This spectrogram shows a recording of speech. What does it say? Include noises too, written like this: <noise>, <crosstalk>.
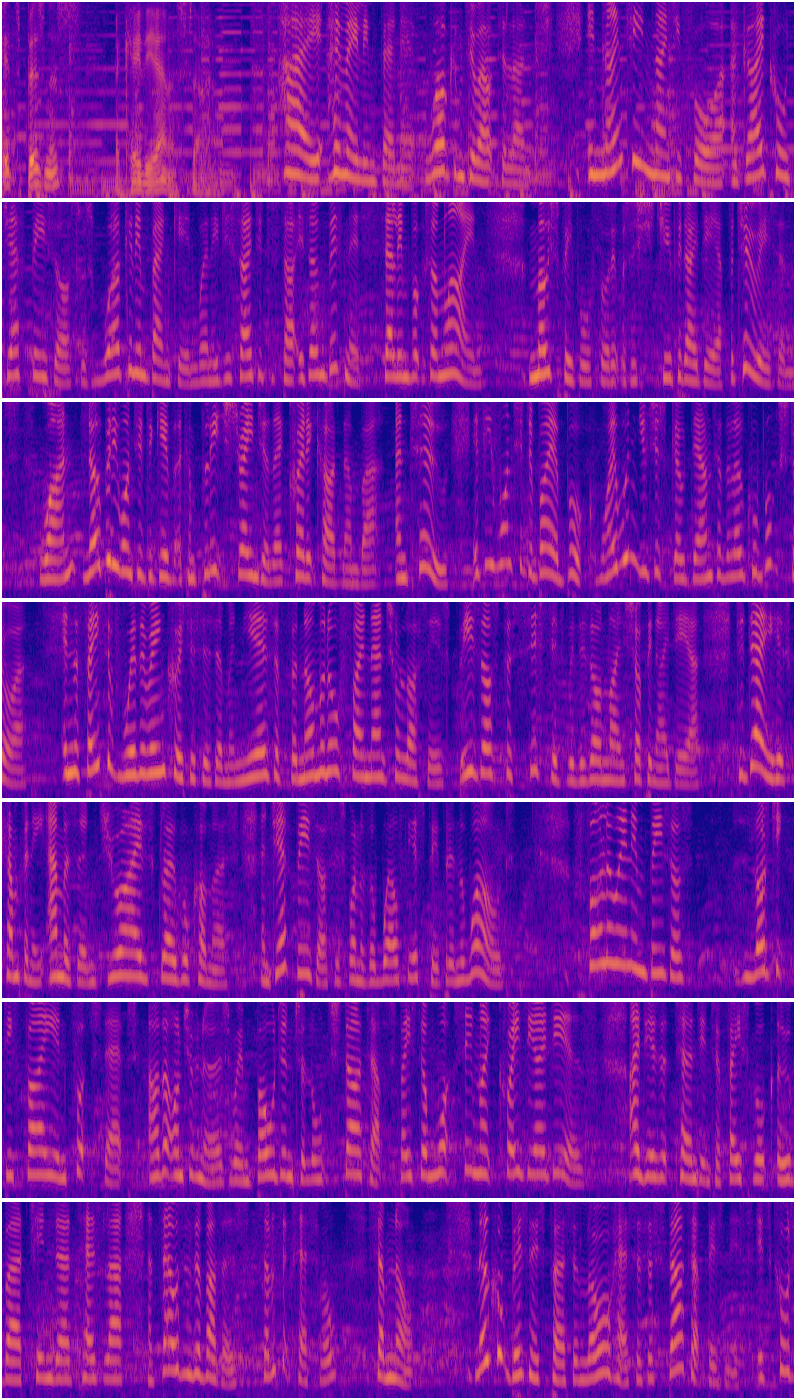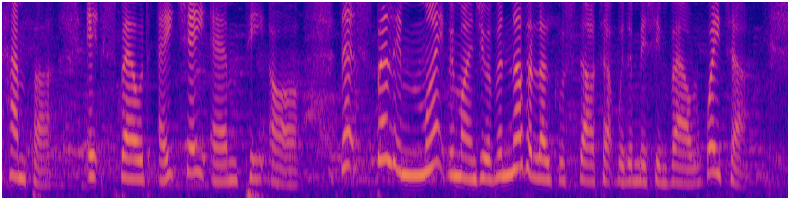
It's business, Acadiana style. Hi, I'm Aileen Bennett. Welcome to Out to Lunch. In 1994, a guy called Jeff Bezos was working in banking when he decided to start his own business, selling books online. Most people thought it was a stupid idea for two reasons. One, nobody wanted to give a complete stranger their credit card number. And two, if you wanted to buy a book, why wouldn't you just go down to the local bookstore? In the face of withering criticism and years of phenomenal financial losses, Bezos persisted with his online shopping idea. Today, his company, Amazon, drives global commerce, and Jeff Bezos is one of the wealthiest people in the world. Following in Bezos' logic defying footsteps, other entrepreneurs were emboldened to launch startups based on what seemed like crazy ideas. Ideas that turned into Facebook, Uber, Tinder, Tesla, and thousands of others, some successful, some not. Local business person Laurel Hess has a startup business. It's called Hampr. It's spelled H A M P R. That spelling might remind you of another local startup with a missing vowel, Waitr.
